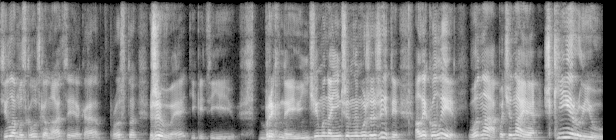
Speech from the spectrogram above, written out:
ціла московська нація, яка просто живе тільки цією брехнею, нічим вона іншим не може жити. Але коли вона починає шкірою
